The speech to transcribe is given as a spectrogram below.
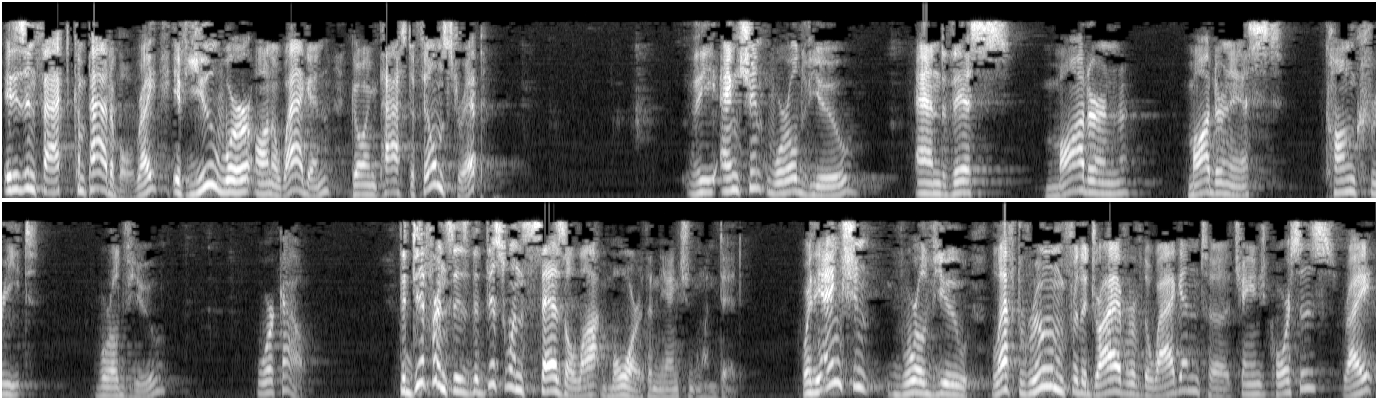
It is in fact compatible, right? If you were on a wagon going past a film strip, the ancient worldview and this modern, modernist, concrete worldview work out. The difference is that this one says a lot more than the ancient one did. Where the ancient worldview left room for the driver of the wagon to change courses, right?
